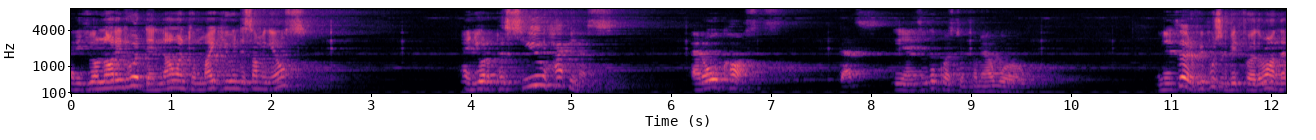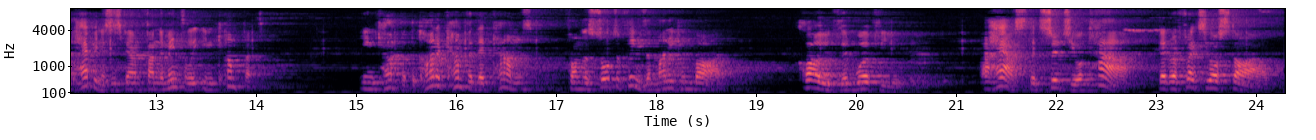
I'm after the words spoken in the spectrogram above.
And if you're not into it, then no one can make you into something else. And you're to pursue happiness at all costs. That's the answer to the question from our world. And then, third, if we push it a bit further on, that happiness is found fundamentally in comfort. In comfort, the kind of comfort that comes from the sorts of things that money can buy clothes that work for you, a house that suits you, a car that reflects your style,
